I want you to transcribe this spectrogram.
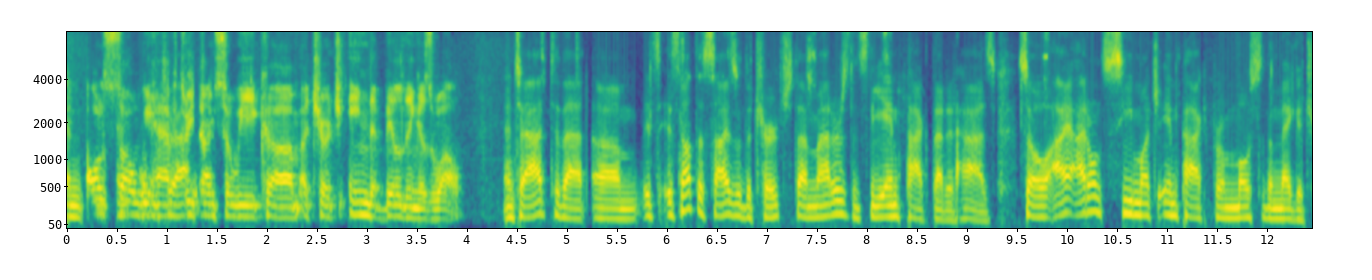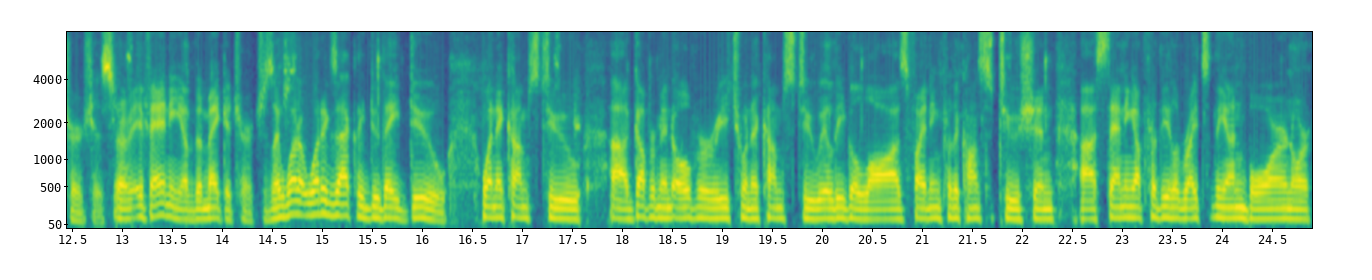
And also, and, and we have three times a week um, a church in the building as well. And to add to that, um, it's it's not the size of the church that matters; it's the impact that it has. So I, I don't see much impact from most of the mega churches, or if any of the mega churches. Like what what exactly do they do when it comes to uh, government overreach, when it comes to illegal laws, fighting for the Constitution, uh, standing up for the rights of the unborn, or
